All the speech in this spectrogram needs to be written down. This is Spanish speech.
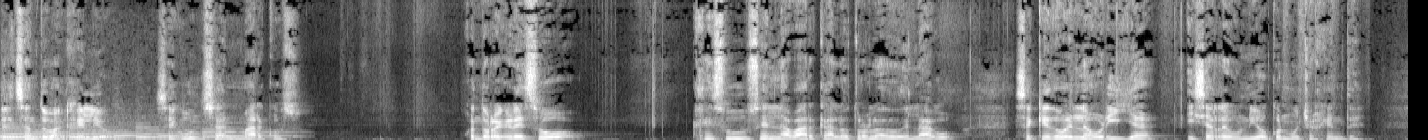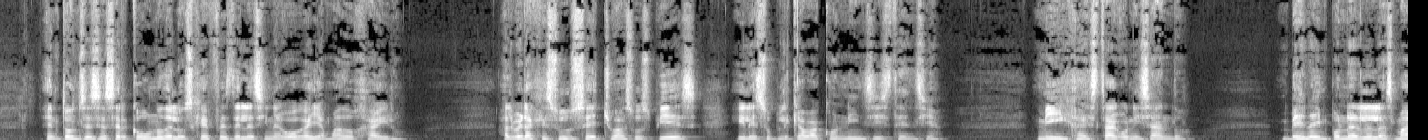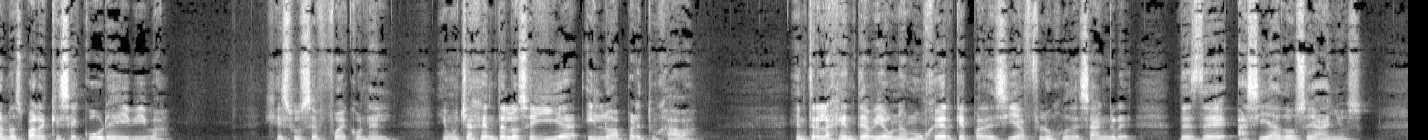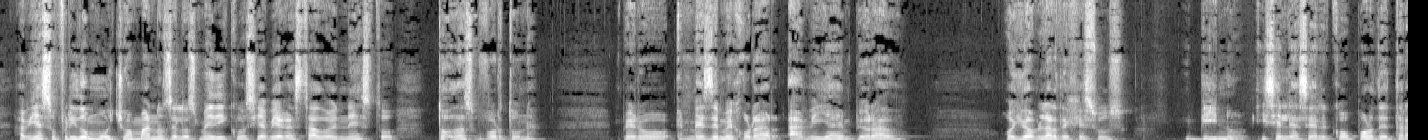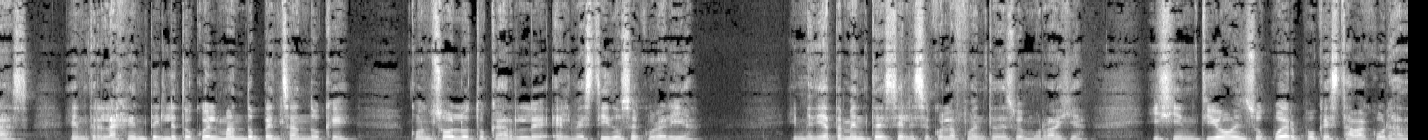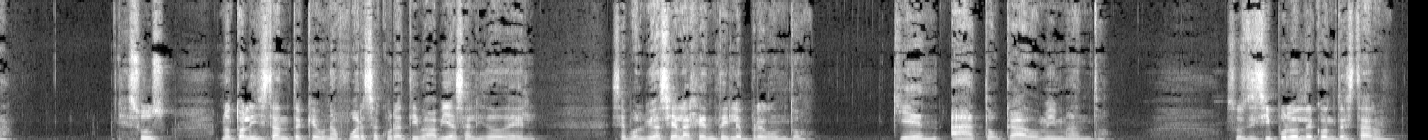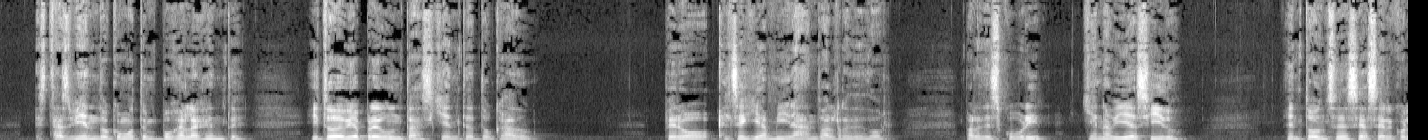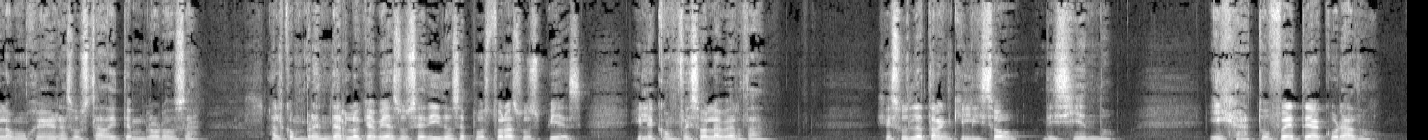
Del Santo Evangelio según San Marcos. Cuando regresó Jesús en la barca al otro lado del lago, se quedó en la orilla y se reunió con mucha gente. Entonces se acercó uno de los jefes de la sinagoga llamado Jairo. Al ver a Jesús se echó a sus pies y le suplicaba con insistencia Mi hija está agonizando. Ven a imponerle las manos para que se cure y viva. Jesús se fue con él, y mucha gente lo seguía y lo apretujaba. Entre la gente había una mujer que padecía flujo de sangre desde hacía doce años. Había sufrido mucho a manos de los médicos y había gastado en esto toda su fortuna. Pero en vez de mejorar, había empeorado. Oyó hablar de Jesús, vino y se le acercó por detrás entre la gente y le tocó el mando pensando que, con solo tocarle el vestido se curaría. Inmediatamente se le secó la fuente de su hemorragia y sintió en su cuerpo que estaba curada. Jesús notó al instante que una fuerza curativa había salido de él. Se volvió hacia la gente y le preguntó ¿Quién ha tocado mi manto? Sus discípulos le contestaron ¿Estás viendo cómo te empuja la gente? Y todavía preguntas ¿quién te ha tocado? Pero él seguía mirando alrededor para descubrir quién había sido. Entonces se acercó la mujer asustada y temblorosa. Al comprender lo que había sucedido, se postró a sus pies y le confesó la verdad. Jesús la tranquilizó, diciendo Hija, tu fe te ha curado.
